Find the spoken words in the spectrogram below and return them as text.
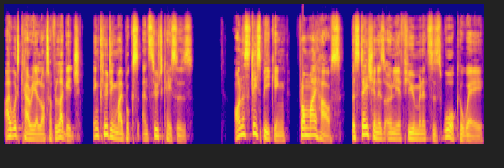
I would carry a lot of luggage, including my books and suitcases. Honestly speaking, from my house, the station is only a few minutes' walk away.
